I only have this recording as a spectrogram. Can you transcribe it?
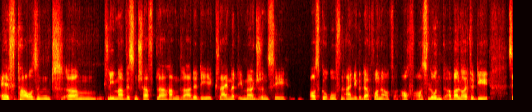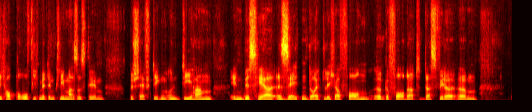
11.000 ähm, Klimawissenschaftler haben gerade die Climate Emergency ausgerufen, einige davon auch, auch aus Lund, aber Leute, die sich hauptberuflich mit dem Klimasystem äh, beschäftigen. Und die haben in bisher äh, selten deutlicher Form äh, gefordert, dass wir ähm,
